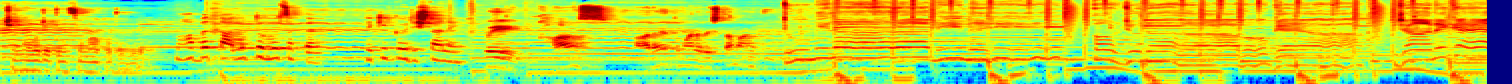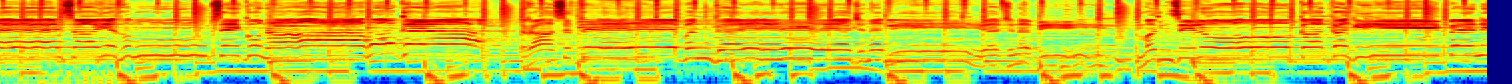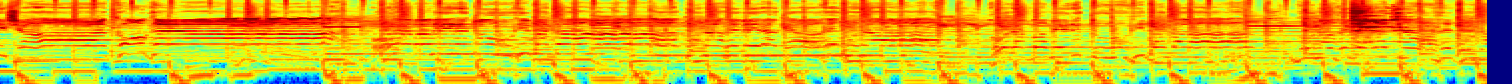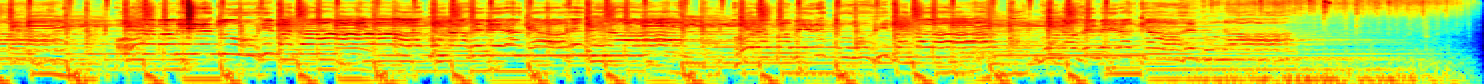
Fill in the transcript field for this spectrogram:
मुझे तुमसे मोहब्बत हो। गई मोहब्बत ताल्लुक तो हो सकता है लेकिन कोई रिश्ता नहीं। कोई खास आ रहा है तुम्हारा रिश्ता मांगने? तू मिला भी नहीं और जुदा हो गया। जाने कैसा ये हमसे गुनाह हो गया। रास्ते बन गए अजनबी अजनबी। मंजिलों हो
